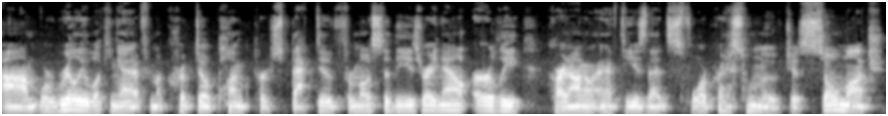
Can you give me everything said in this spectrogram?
Um, we're really looking at it from a CryptoPunk perspective for most of these right now. Early Cardano NFTs, that floor price will move just so much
